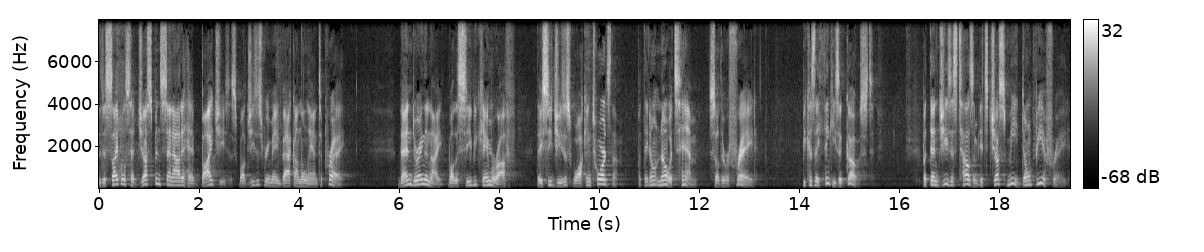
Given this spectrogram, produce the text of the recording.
The disciples had just been sent out ahead by Jesus while Jesus remained back on the land to pray. Then, during the night, while the sea became rough, they see Jesus walking towards them, but they don't know it's him, so they're afraid because they think he's a ghost. But then Jesus tells them, It's just me, don't be afraid.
